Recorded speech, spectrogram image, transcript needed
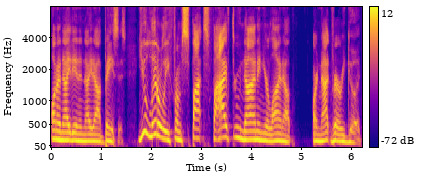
on a night in and night out basis. You literally from spots five through nine in your lineup are not very good.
